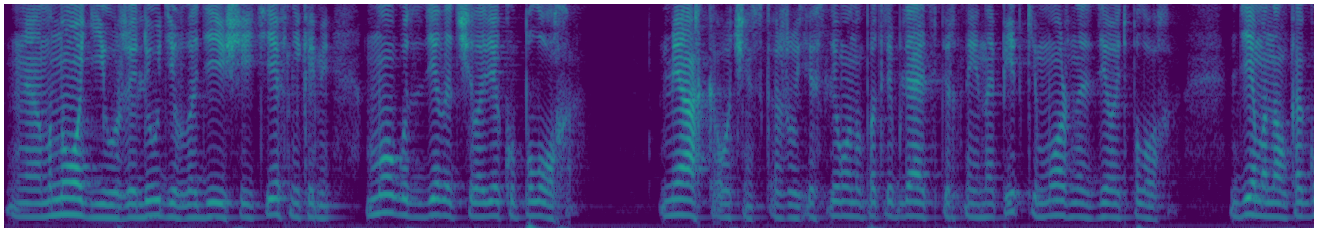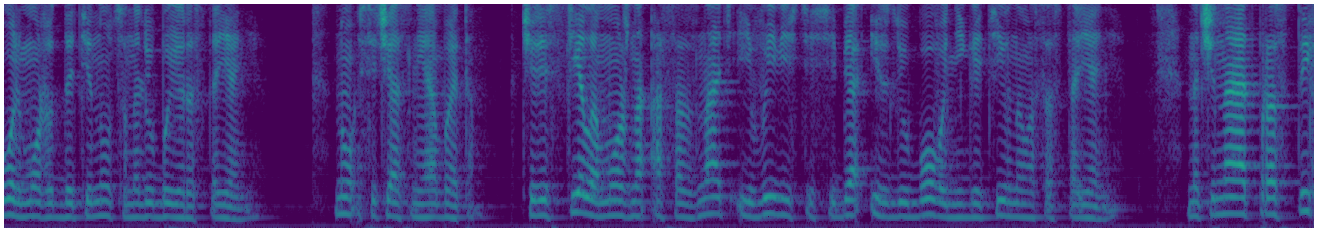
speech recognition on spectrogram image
э, многие уже люди, владеющие техниками, могут сделать человеку плохо. Мягко очень скажу, если он употребляет спиртные напитки, можно сделать плохо. Демон алкоголь может дотянуться на любые расстояния. Но сейчас не об этом. Через тело можно осознать и вывести себя из любого негативного состояния. Начиная от простых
